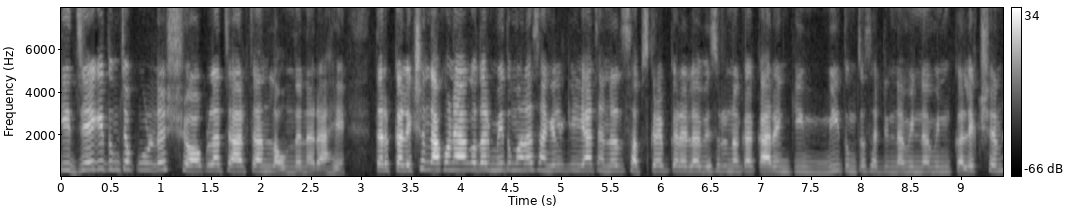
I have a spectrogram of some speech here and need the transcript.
की जे की तुमच्या पूर्ण शॉपला चार चांद लावून देणार आहे. तर कलेक्शन दाखवण्या अगोदर मी तुम्हाला सांगेल की या चॅनल सबस्क्राईब करायला विसरू नका कारण की मी तुमच्यासाठी नवीन नवीन कलेक्शन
